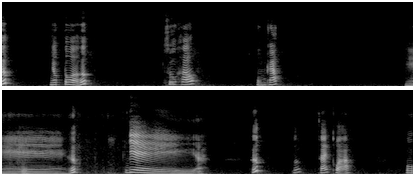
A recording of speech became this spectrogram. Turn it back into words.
ฮึบ ยกตัวฮึบสู้เขาภูมิครับเย่ฮึบเย่อะฮึบฮึบซ้ายขวาภู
